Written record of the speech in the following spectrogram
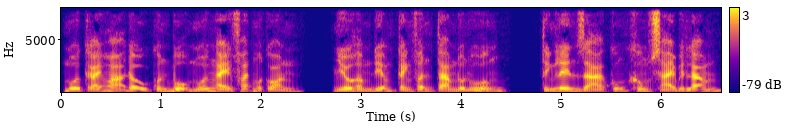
mỗi cái hỏa đầu quân bộ mỗi ngày phát một con, nhiều hầm điểm canh phân tam đốn uống, tính lên giá cũng không sai biệt lắm.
